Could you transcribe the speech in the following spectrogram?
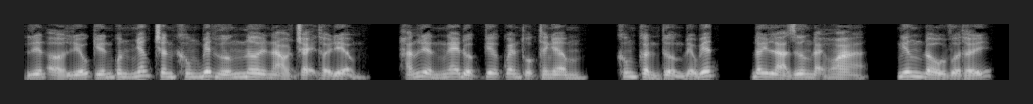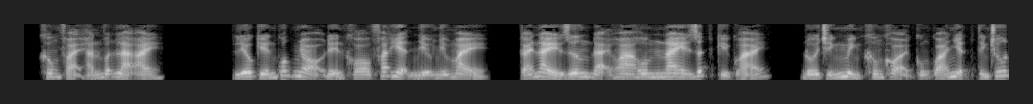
Liên ở liễu kiến quân nhấc chân không biết hướng nơi nào chạy thời điểm, hắn liền nghe được kia quen thuộc thanh âm, không cần tưởng đều biết, đây là Dương Đại Hoa, nghiêng đầu vừa thấy, không phải hắn vẫn là ai. Liêu kiến quốc nhỏ đến khó phát hiện nhữ như mày, cái này Dương Đại Hoa hôm nay rất kỳ quái, đối chính mình không khỏi cũng quá nhiệt tình chút,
